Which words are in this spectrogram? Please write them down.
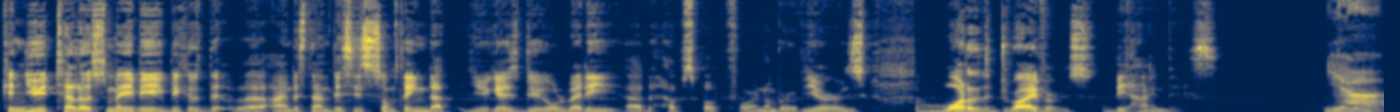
Can you tell us maybe because th- uh, I understand this is something that you guys do already at HubSpot for a number of years. What are the drivers behind this? Yeah.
